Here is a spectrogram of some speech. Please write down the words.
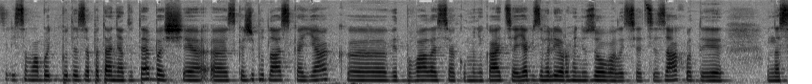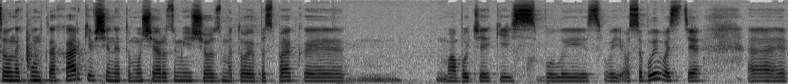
Василіса, мабуть, буде запитання до тебе ще. Е, Скажи, будь ласка, як е, відбувалася комунікація, як взагалі організовувалися ці заходи в населених пунктах Харківщини? Тому що я розумію, що з метою безпеки, мабуть, якісь були свої особливості. Е,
